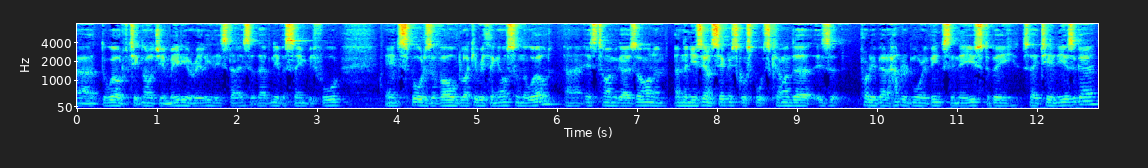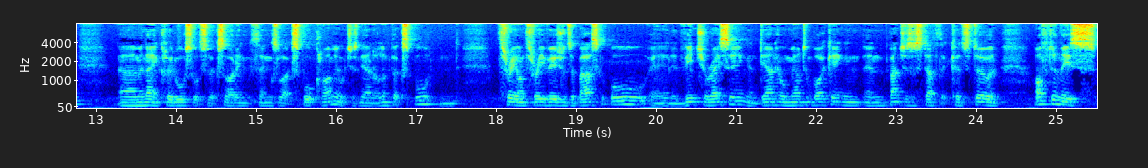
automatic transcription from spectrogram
uh, the world of technology and media, really, these days that they've never seen before and sport has evolved like everything else in the world uh, as time goes on. And, and, the New Zealand Secondary School Sports Calendar is probably about 100 more events than there used to be, say, 10 years ago. Um, and they include all sorts of exciting things like sport climbing, which is now an Olympic sport, and three on three versions of basketball, and adventure racing, and downhill mountain biking, and, and bunches of stuff that kids do. And often these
